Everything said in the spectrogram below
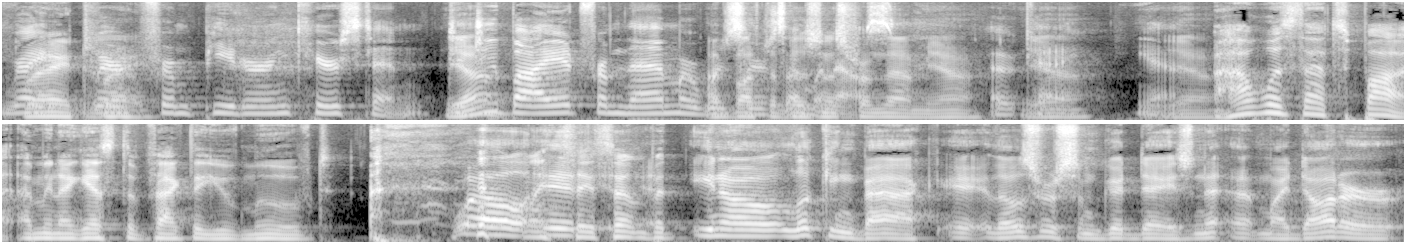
Right, Right, where, right. from Peter and Kirsten. Did Yeah. you buy it from them, or was I there bought the someone business else? from them. Yeah. Okay. Yeah. Yeah. yeah. How was that spot? I mean, I guess the fact that you've moved. Well, Might say something, but- you know, looking back, eh, those were some good days. Uh, My daughter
